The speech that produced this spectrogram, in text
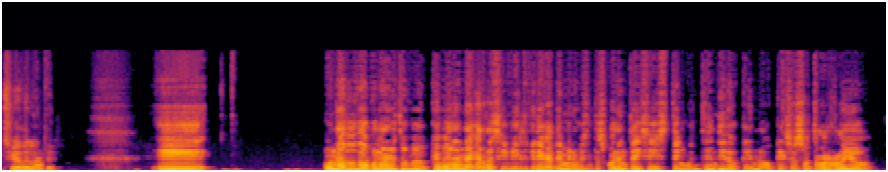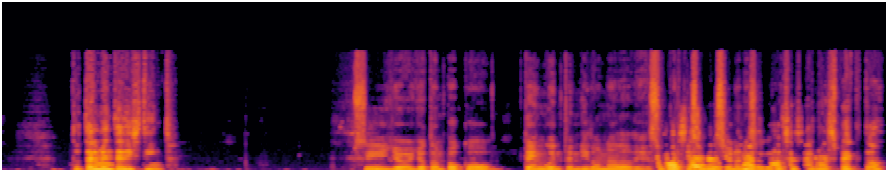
Sí, adelante. Eh, una duda, ¿Bulgaria tuvo que ver en la guerra civil griega de 1946? Tengo entendido que no, que eso es otro rollo totalmente distinto. Sí, yo, yo tampoco tengo entendido nada de su Vamos a ver participación en esa guerra. cosas al respecto.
